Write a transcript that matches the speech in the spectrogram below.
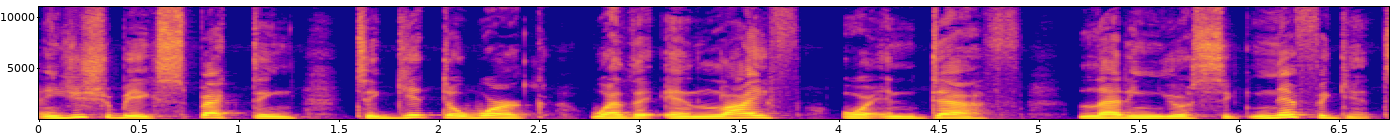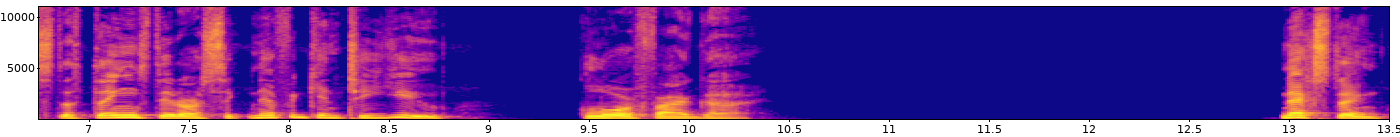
And you should be expecting to get to work, whether in life or in death, letting your significance, the things that are significant to you, glorify God. Next thing,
